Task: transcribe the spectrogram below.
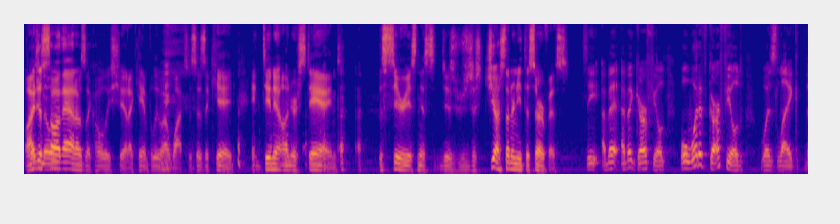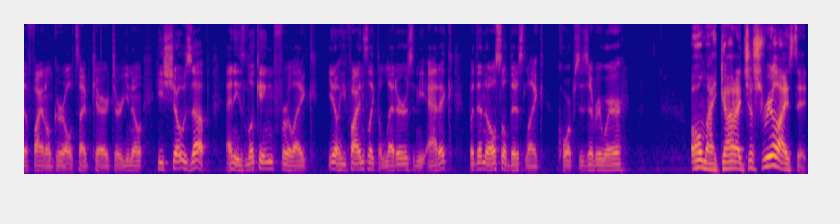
I just no- saw that. I was like, holy shit, I can't believe I watched this as a kid and didn't understand the seriousness just just just underneath the surface. See, I bet I bet Garfield. Well, what if Garfield was like the final girl type character? You know, he shows up and he's looking for like, you know, he finds like the letters in the attic, but then also there's like corpses everywhere. Oh my god, I just realized it.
